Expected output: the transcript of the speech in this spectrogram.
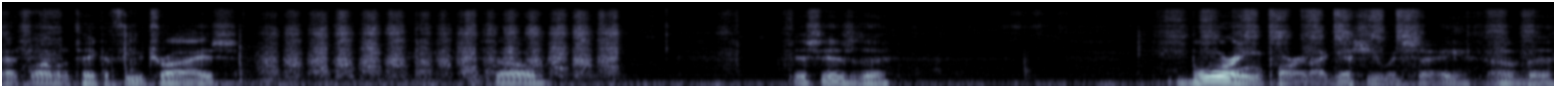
That's liable to take a few tries. So, this is the boring part, I guess you would say, of the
